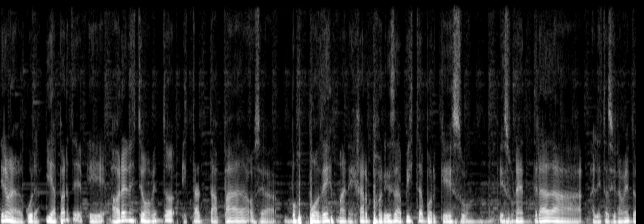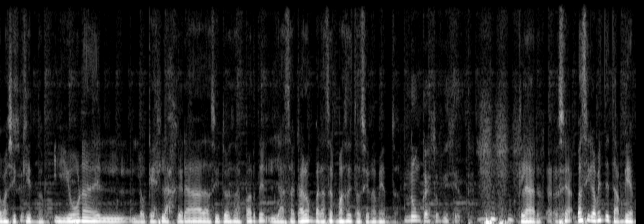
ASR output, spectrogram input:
Era una locura. Y aparte, eh, ahora en este momento está tapada, o sea, vos podés manejar por esa pista porque es, un, es una entrada al estacionamiento de Magic Sí. Kingdom. Y una de lo que es las gradas y todas esas partes la sacaron para hacer más estacionamiento. Nunca es suficiente. Claro. O sea, básicamente también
